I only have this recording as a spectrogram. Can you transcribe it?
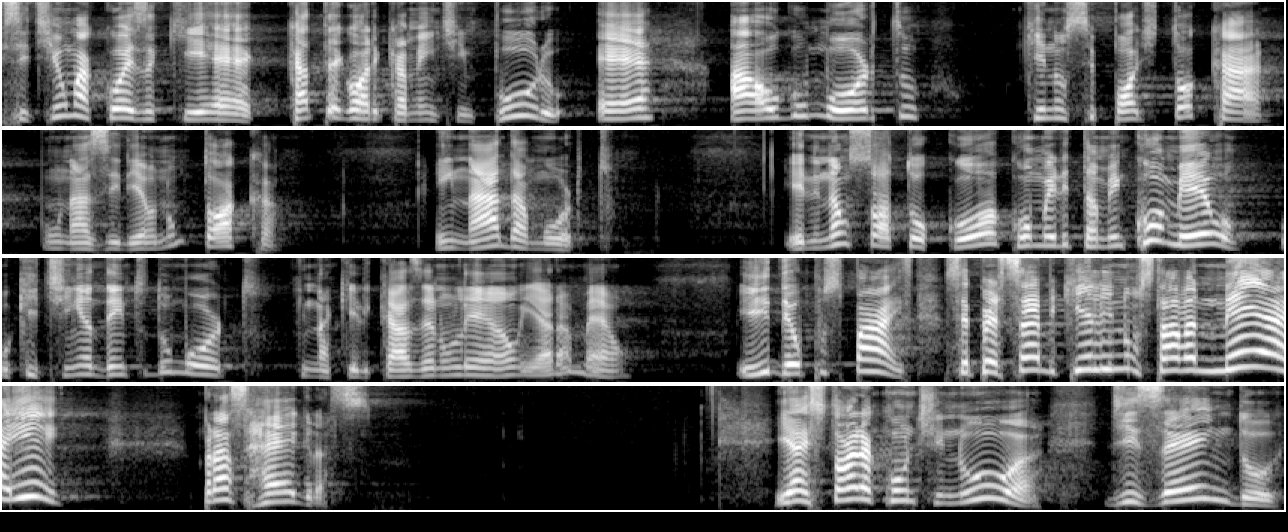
Se tinha uma coisa que é categoricamente impuro, é algo morto que não se pode tocar. Um nazireu não toca em nada morto. Ele não só tocou, como ele também comeu o que tinha dentro do morto, que naquele caso era um leão e era mel. E deu para os pais. Você percebe que ele não estava nem aí para as regras. E a história continua dizendo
